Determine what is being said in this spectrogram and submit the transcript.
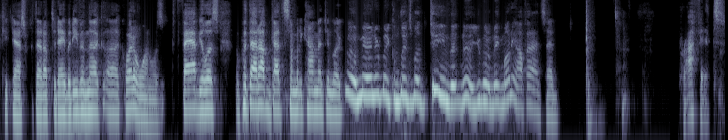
kicked ass put that up today but even the uh, Cueto one was fabulous i put that up got somebody commenting like oh man everybody complains about the team but no you're going to make money off of that I said profit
